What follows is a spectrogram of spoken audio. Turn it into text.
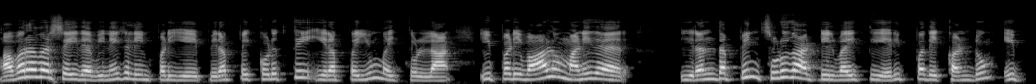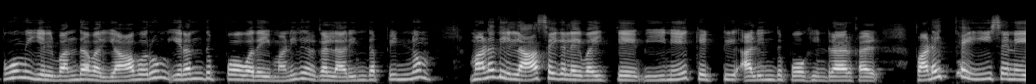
அவரவர் செய்த வினைகளின்படியே பிறப்பைக் கொடுத்து இறப்பையும் வைத்துள்ளான். இப்படி வாழும் மனிதர் இறந்தபின் சுடுகாட்டில் வைத்து எரிப்பதைக் கண்டும் இப்பூமியில் வந்தவர் யாவரும் இறந்து போவதை மனிதர்கள் அறிந்த பின்னும் மனதில் ஆசைகளை வைத்தே வீணே கெட்டு அழிந்து போகின்றார்கள். படைத்த ஈசனே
